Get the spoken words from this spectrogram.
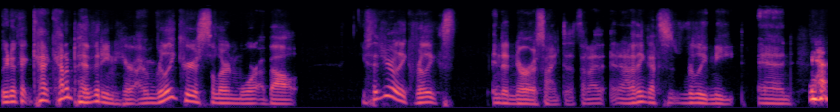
You know, kind of pivoting here. I'm really curious to learn more about. You said you're like really into neuroscientists, and I and I think that's really neat. And yeah.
